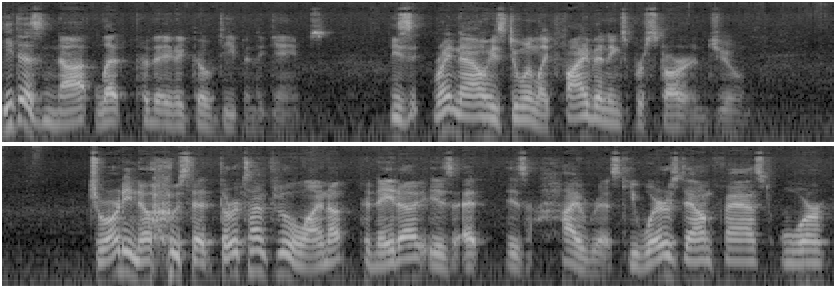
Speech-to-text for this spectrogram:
He does not let Pineda go deep into games. He's right now he's doing like five innings per start in June. Girardi knows that third time through the lineup, Pineda is at is high risk. He wears down fast, or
